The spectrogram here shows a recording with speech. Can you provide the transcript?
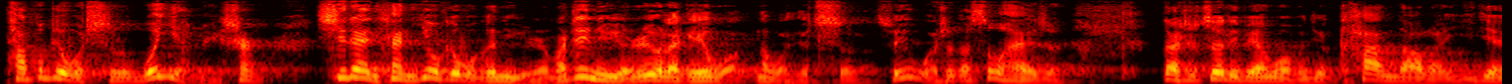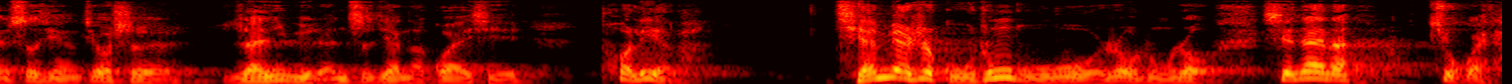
他不给我吃，我也没事现在你看，你又给我个女人吧，这女人又来给我，那我就吃了。所以我是个受害者。但是这里边我们就看到了一件事情，就是人与人之间的关系破裂了。前面是骨中骨，肉中肉，现在呢，就怪他，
